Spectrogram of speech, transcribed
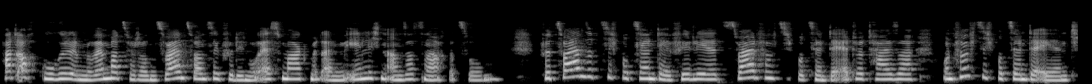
hat auch Google im November 2022 für den US-Markt mit einem ähnlichen Ansatz nachgezogen. Für 72% der Affiliates, 52% der Advertiser und 50% der ANT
